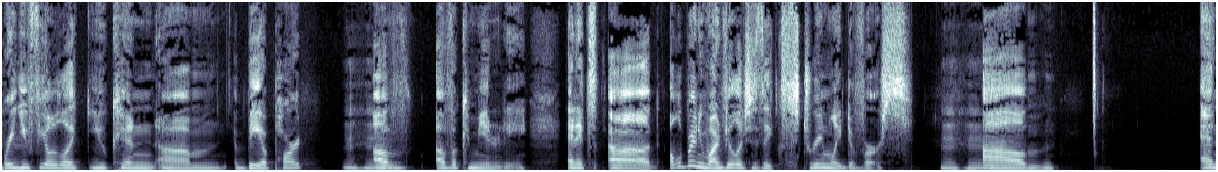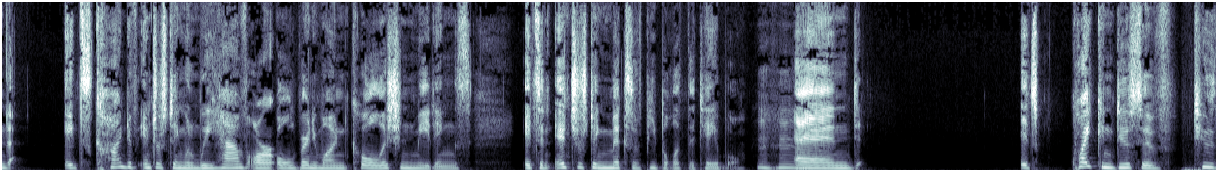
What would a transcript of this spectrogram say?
where you feel like you can um, be a part of of a community. And it's uh, Old Brandywine Village is extremely diverse. Um, and it's kind of interesting when we have our Old Brandywine Coalition meetings. It's an interesting mix of people at the table, mm-hmm. and it's quite conducive to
